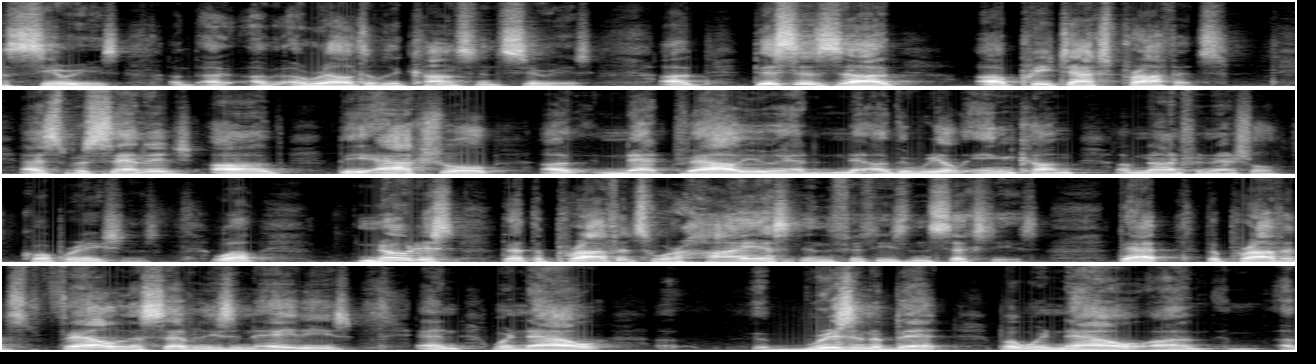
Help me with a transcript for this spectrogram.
series, a, a, a, relatively constant series. This is pre-tax profits as a percentage of the actual net value add, the real income of non-financial corporations. Well, notice that the profits were highest in the 50s and 60s. That the profits fell in the 70s and 80s, and we're now risen a bit, but we're now uh, uh,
